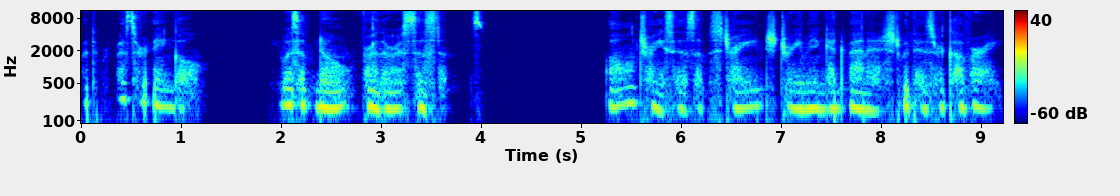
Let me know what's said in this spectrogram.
but to Professor Angell he was of no further assistance. All traces of strange dreaming had vanished with his recovery,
